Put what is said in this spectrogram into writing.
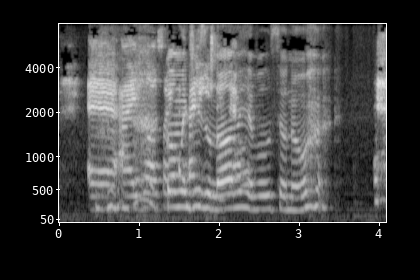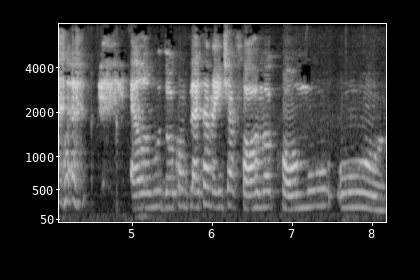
é, as relações Como diz o nome, ela... revolucionou. ela mudou completamente a forma como o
